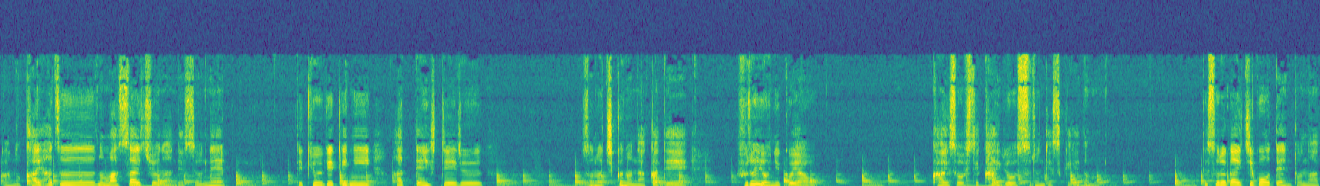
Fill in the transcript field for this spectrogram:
あの開発の真っ最中なんですよね。で急激に発展しているその地区の中で古いお肉屋を改装して開業するんですけれどもでそれが1号店となっ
